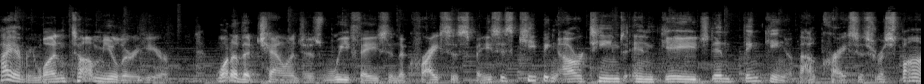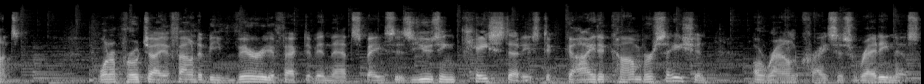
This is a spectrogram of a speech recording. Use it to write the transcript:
Hi, everyone. Tom Mueller here. One of the challenges we face in the crisis space is keeping our teams engaged in thinking about crisis response. One approach I have found to be very effective in that space is using case studies to guide a conversation around crisis readiness.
